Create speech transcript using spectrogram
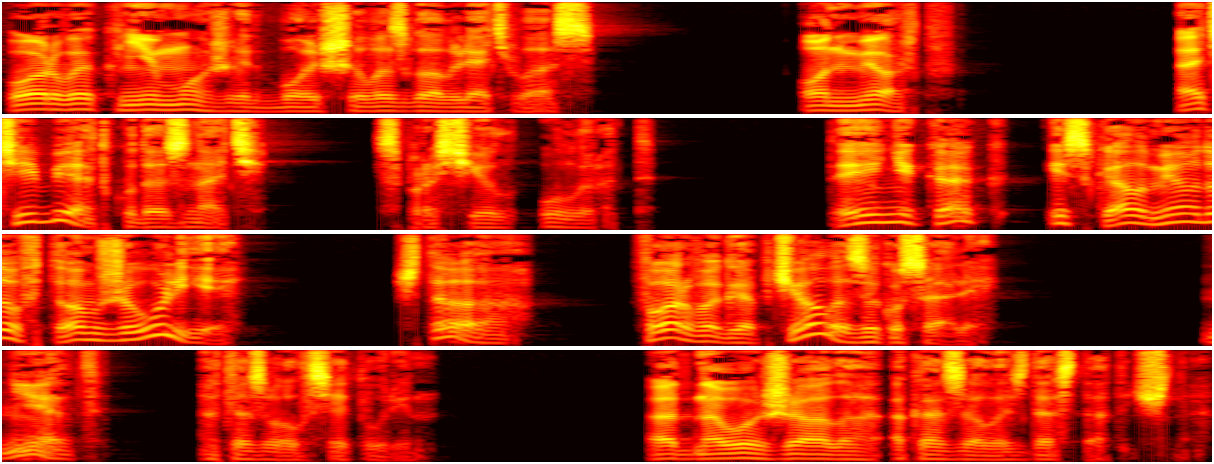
«Форваг не может больше возглавлять вас. Он мертв. А тебе откуда знать?» — спросил Улрот. «Ты никак искал меду в том же улье? Что, форвага пчелы закусали?» «Нет», — отозвался Турин. «Одного жала оказалось достаточно.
